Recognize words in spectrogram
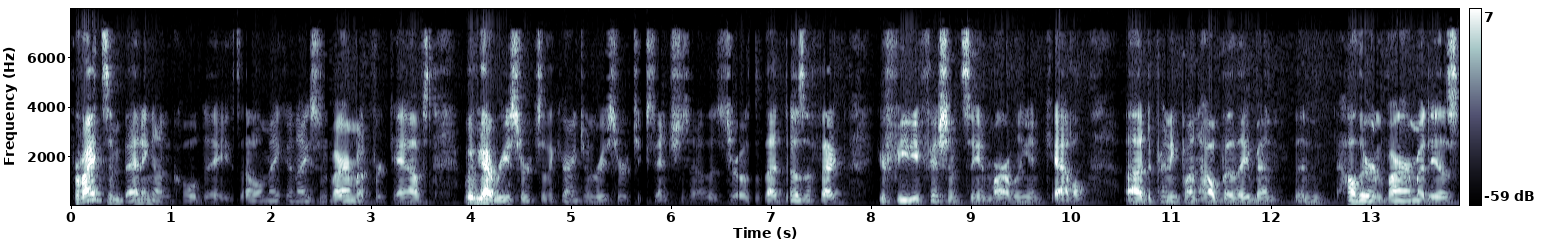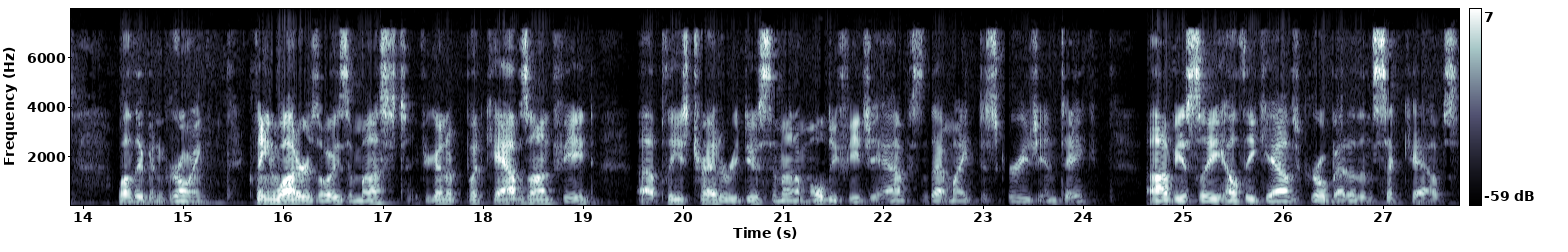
Provide some bedding on cold days. That'll make a nice environment for calves. We've got research at the Carrington Research Extension Center that shows that that does affect your feed efficiency and marbling in cattle, uh, depending upon how they've been and how their environment is while they've been growing. Clean water is always a must. If you're going to put calves on feed, uh, please try to reduce the amount of moldy feed you have because that might discourage intake. Obviously, healthy calves grow better than sick calves.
